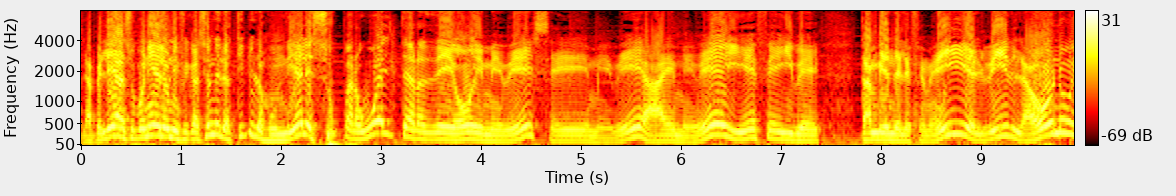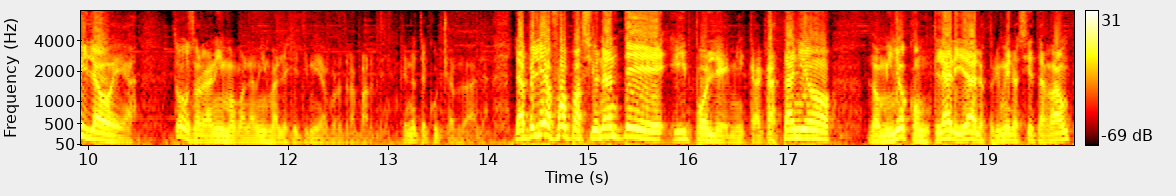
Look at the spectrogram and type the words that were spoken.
La pelea suponía la unificación de los títulos mundiales Super Welter de OMB, CMB, AMB y FIB. También del FMI, el BID, la ONU y la OEA. Todos organismos con la misma legitimidad, por otra parte. Que no te escucha Abdala. La pelea fue apasionante y polémica. Castaño dominó con claridad los primeros siete rounds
